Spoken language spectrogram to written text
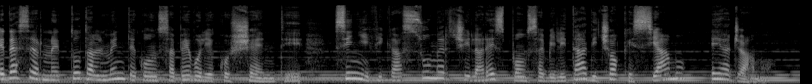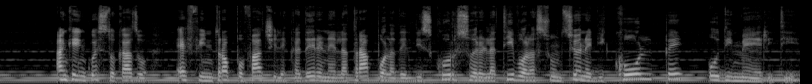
Ed esserne totalmente consapevoli e coscienti significa assumerci la responsabilità di ciò che siamo e agiamo. Anche in questo caso è fin troppo facile cadere nella trappola del discorso relativo all'assunzione di colpe o di meriti,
